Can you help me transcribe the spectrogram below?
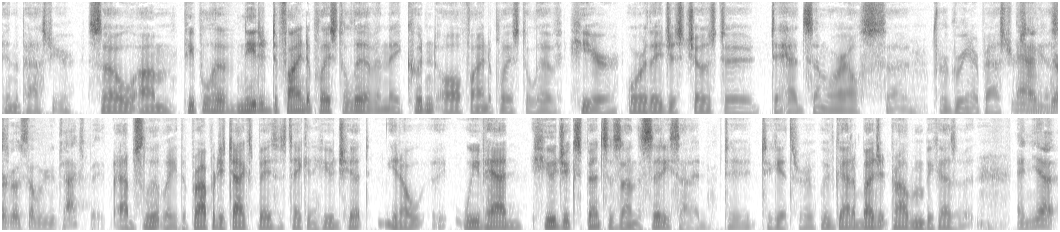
in the past year. So um, people have needed to find a place to live, and they couldn't all find a place to live here, or they just chose to to head somewhere else uh, for greener pastures. And there goes some of your tax base. Absolutely, the property tax base has taken a huge hit. You know, we've had huge expenses on the city side to to get through. We've got a budget problem because of it. And yet,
